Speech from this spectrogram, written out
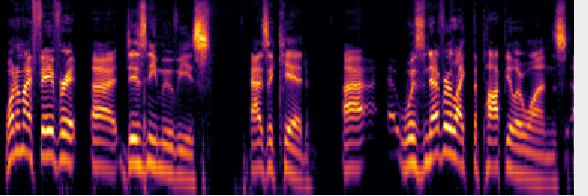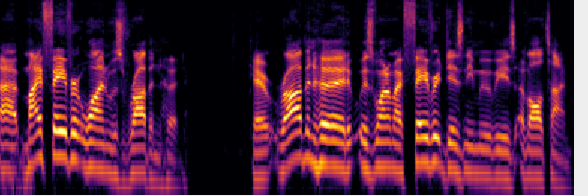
One of my favorite uh, Disney movies as a kid uh, was never like the popular ones. Uh, my favorite one was Robin Hood. Okay, Robin Hood was one of my favorite Disney movies of all time.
